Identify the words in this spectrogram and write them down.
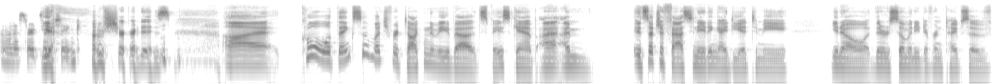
I'm gonna start Yeah. searching. I'm sure it is. uh, Cool. Well, thanks so much for talking to me about Space Camp. I, I'm. It's such a fascinating idea to me. You know, there's so many different types of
